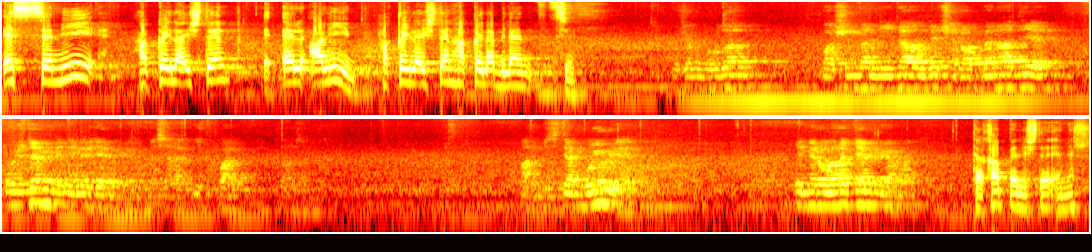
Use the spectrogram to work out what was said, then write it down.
es-semi hakkıyla işten el alim hakkıyla işten hakkıyla bilensin. Başında nida olduğu için Rabbena diye o yüzden mi emir gelmiyor mesela ikbal tarzında. Hani bizden buyur ya. Emir olarak gelmiyor ama. Tekabbel işte emir.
